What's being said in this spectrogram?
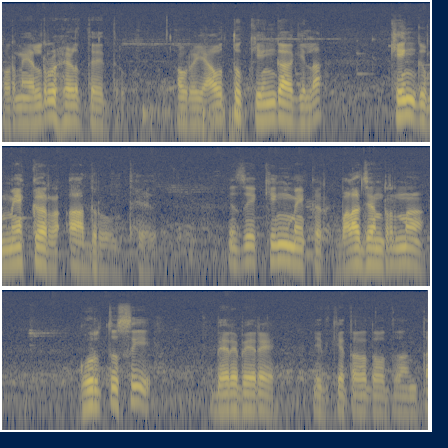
ಅವ್ರನ್ನ ಎಲ್ಲರೂ ಹೇಳ್ತಾ ಇದ್ದರು ಅವರು ಯಾವತ್ತೂ ಕಿಂಗ್ ಆಗಿಲ್ಲ, ಕಿಂಗ್ ಮೇಕರ್ ಆದರು ಅಂತ ಹೇಳಿ. ಇಸ್ ಎ ಕಿಂಗ್ ಮೇಕರ್ ಭಾಳ ಜನರನ್ನ ಗುರುತಿಸಿ ಬೇರೆ ಬೇರೆ ಇದಕ್ಕೆ ತೆಗೆದೋದಂಥ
